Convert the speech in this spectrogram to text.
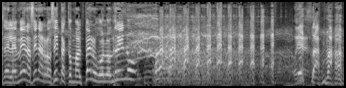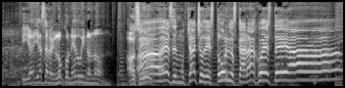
Se le mira así una rosita como al perro golondrino. Oye, ¿Y ya, ya se arregló con Edwin o no? Ah, ese muchacho de disturbios, carajo, este. ah.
